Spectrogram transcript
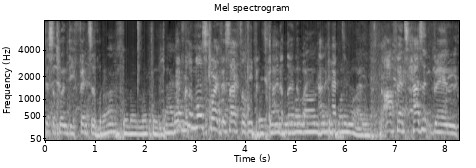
disciplined defensively. Broxterman with the And for the most part, this Axtell defense kind of led the way. Kind of the had to. The offense hasn't been.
